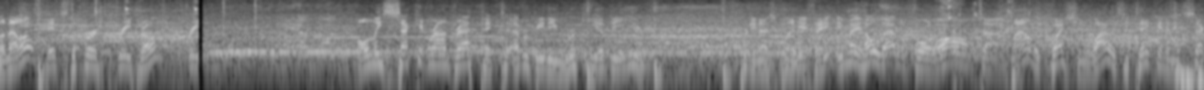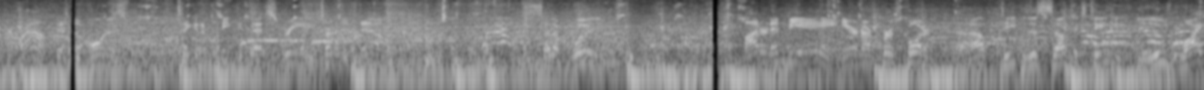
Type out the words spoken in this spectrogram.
LaMelo hits the first free throw. Free. Only second round draft pick to ever be the rookie of the year. Pretty nice claim he, to fame. He may hold that one for a long time. My only question, why was he taken in the second round? The Hornets taking a peek at that screen. He turned it down. Set up Williams. Modern NBA here in our first quarter. How deep is this Celtics team? You, you lose White.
